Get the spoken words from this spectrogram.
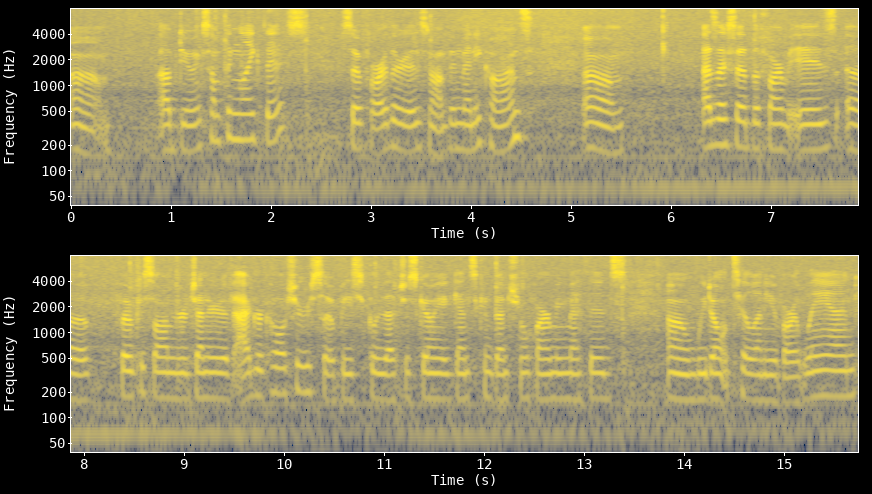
um, of doing something like this. So far, there has not been many cons. Um, as I said, the farm is a focus on regenerative agriculture, so basically that's just going against conventional farming methods. Um, we don't till any of our land.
